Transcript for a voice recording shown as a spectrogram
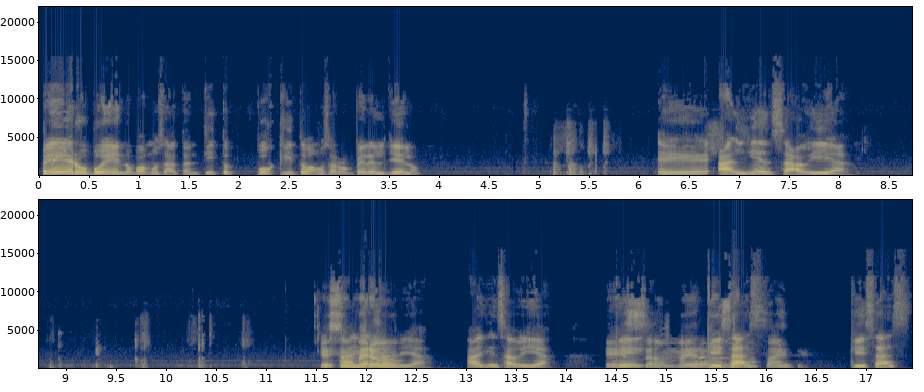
Pero bueno, vamos a tantito, poquito vamos a romper el hielo. Eh, ¿Alguien sabía? Eso ¿Alguien mero. sabía? ¿Alguien sabía? que Eso mero. quizás- papá. Quizás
